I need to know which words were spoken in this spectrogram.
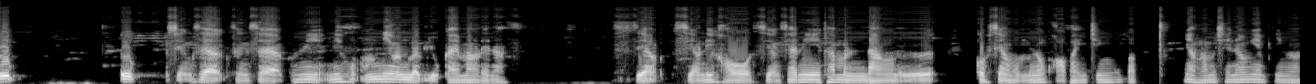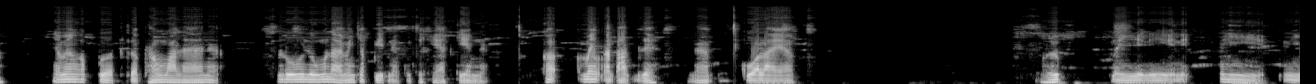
อึบอึบเสียงแสกเสียงแสกนี่นี่ผมนี่มันแบบอยู่ใกล้มากเลยนะ เสียงเสียงที่เขาเสียงแค่นี้ถ้ามันดังหรือกบเสียงผมไม่ต้องขออภัยจริงแบบอยากทำให้ชแนลเงียบจริงอะเนี่ยแม่งก็เปิดเกือบทั้งวันแล้วเนี่ย รู้ไม่รู้เมื่อไหร่แม่งจะปิดเนี่ยกูจะแคสเกมเนี่ย ก็แม่งอัดๆไปเลยนะครับกลัวอะไรครับฮึบนี่นี่นี่นี่นี่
